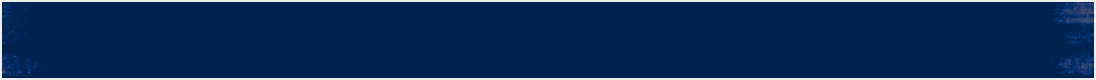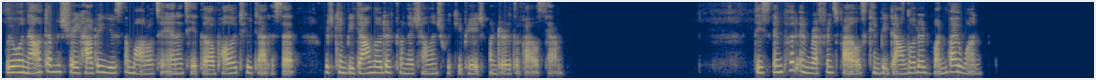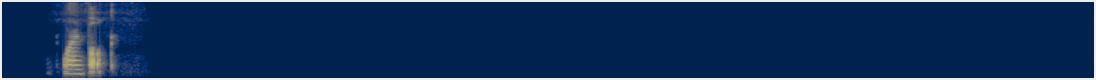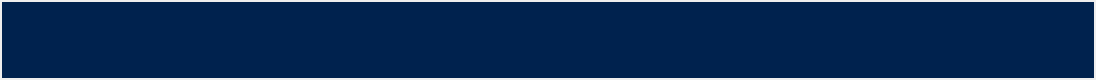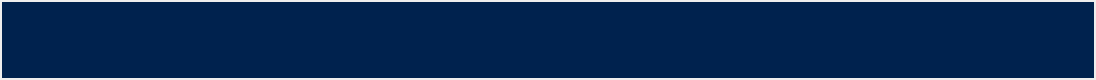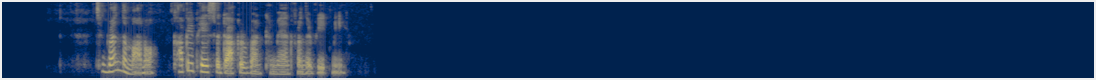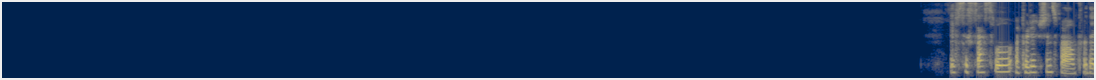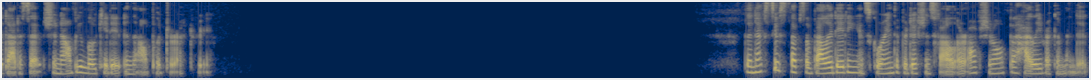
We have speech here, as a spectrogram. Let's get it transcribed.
We will now demonstrate how to use the model to annotate the Apollo 2 dataset, which can be downloaded from the Challenge Wiki page under the Files tab. These input and reference files can be downloaded one by one or in bulk. To run the model, copy-paste the docker run command from the README. If successful, a predictions file for the dataset should now be located in the output directory. The next two steps of validating and scoring the predictions file are optional but highly recommended.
